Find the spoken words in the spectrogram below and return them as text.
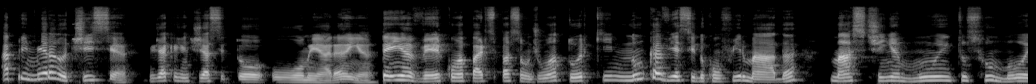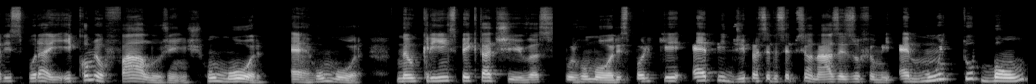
A primeira notícia, já que a gente já citou o Homem-Aranha, tem a ver com a participação de um ator que nunca havia sido confirmada, mas tinha muitos rumores por aí. E como eu falo, gente, rumor é rumor. Não criem expectativas por rumores, porque é pedir para se decepcionar. Às vezes o filme é muito bom,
